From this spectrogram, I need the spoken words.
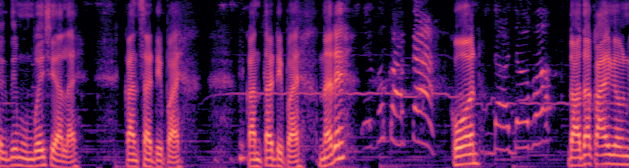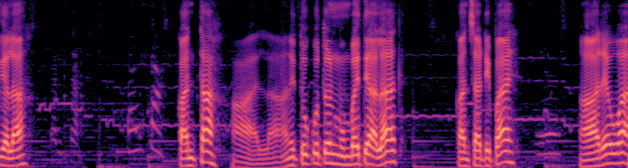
अगदी मुंबईशी आलाय. कांसा टिपाय कांता टिपाय ना रे? कोण? दादा काय घेऊन गेला? कांता आला. आणि तू कुठून? मुंबई ते आलात? कांसा टिपाय अरे वा.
